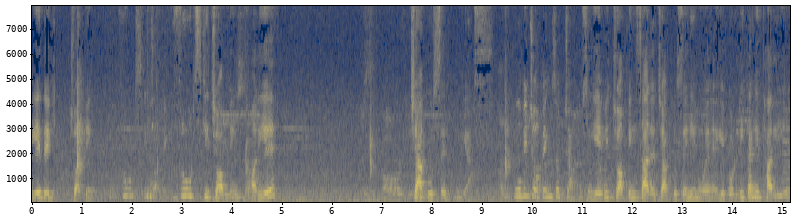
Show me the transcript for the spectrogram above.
ये देख चॉपिंग फ्रूट्स की चॉपिंग फ्रूट्स की चॉपिंग और ये चाकू से. यस वो भी चॉपिंग सब चाकू से ये भी चॉपिंग सारे चाकू से ही हुए हैं। ये गोल्डी का ही थाली है।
